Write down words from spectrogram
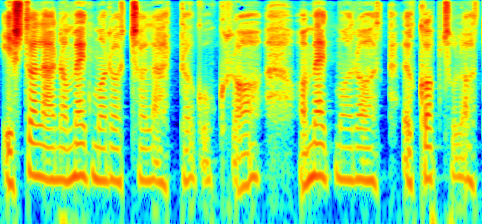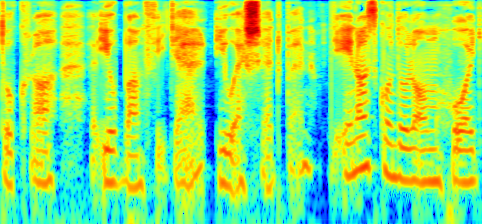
és talán a megmaradt családtagokra, a megmaradt kapcsolatokra jobban figyel jó esetben. Én azt gondolom, hogy,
